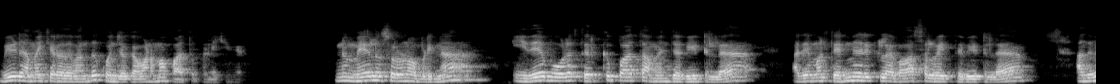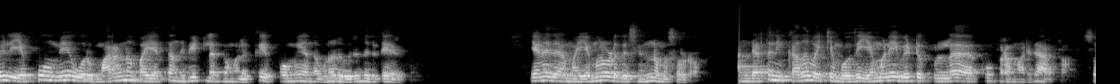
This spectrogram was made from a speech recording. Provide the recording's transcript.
வீடு அமைக்கிறத வந்து கொஞ்சம் கவனமாக பார்த்து பண்ணிக்கோங்க. இன்னும் மேலும் சொல்லணும் அப்படின்னா இதே போல் தெற்கு பார்த்து அமைஞ்ச வீட்டில் அதே மாதிரி தென்மேற்கில் வாசல் வைத்த வீட்டில் அந்த வீடு எப்போவுமே ஒரு மரண பயத்தை அந்த வீட்டில் இருக்கவங்களுக்கு எப்போவுமே அந்த உணர்வு இருந்துக்கிட்டே இருக்கும். ஏன்னா இது நம்ம எமனோட திசைன்னு நம்ம சொல்கிறோம் அந்த இடத்துல நீ கதை வைக்கும்போது எமனே வீட்டுக்குள்ள கூப்பிட்ற மாதிரி தான் அர்த்தம் ஸோ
